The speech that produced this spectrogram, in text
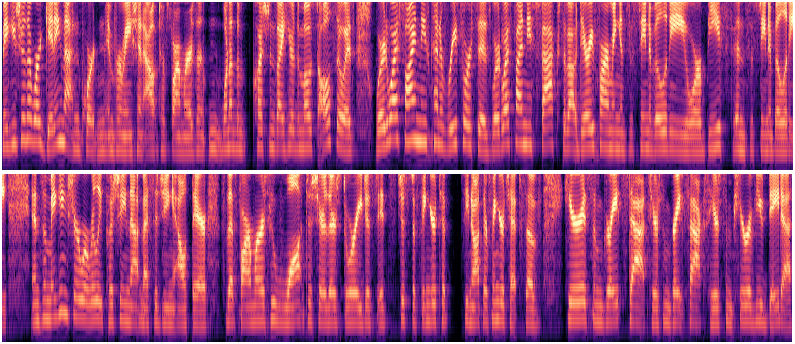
making sure that we're getting that important information out to farmers. And one of the questions I hear the most also is, where do I find these kind of resources? Where do I find these facts about dairy farming and sustainability or beef and sustainability? And so making sure we're really pushing that messaging out there so that farmers who want to share their story just it it's just a fingertip, you know, at their fingertips of here is some great stats, here's some great facts, here's some peer reviewed data,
